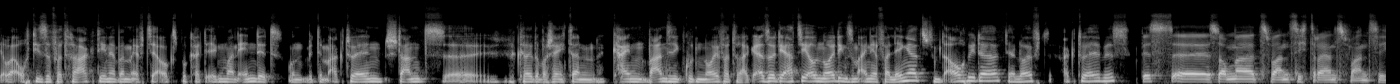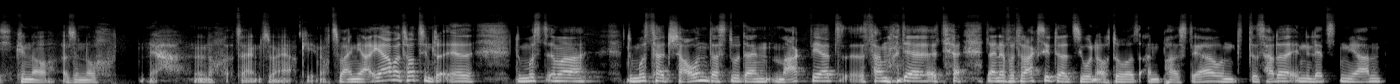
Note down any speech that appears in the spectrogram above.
aber auch dieser Vertrag, den er beim FC Augsburg hat, irgendwann endet. Und mit dem aktuellen Stand äh, kriegt er wahrscheinlich dann keinen wahnsinnig guten Neuvertrag. Also der hat sich auch neuerdings um ein Jahr verlängert, stimmt auch wieder. Der läuft aktuell bis? Bis äh, Sommer 2023. Genau, also noch ja, noch sein, so, ja, okay, noch zwei Jahre. Ja, aber trotzdem, äh, du musst immer, du musst halt schauen, dass du deinen Marktwert, äh, sagen wir, der, der, deiner Vertragssituation auch durchaus anpasst, ja. Und das hat er in den letzten Jahren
